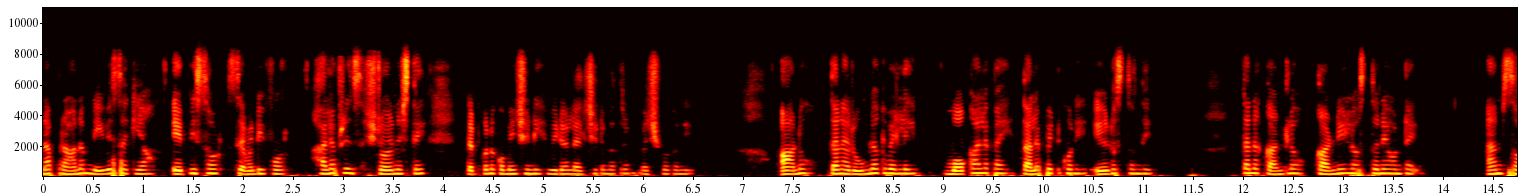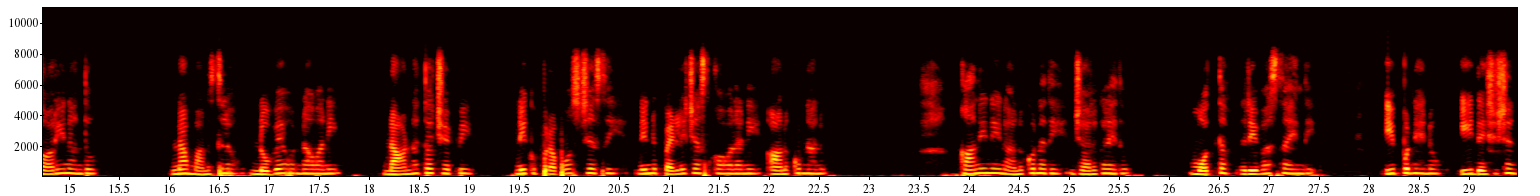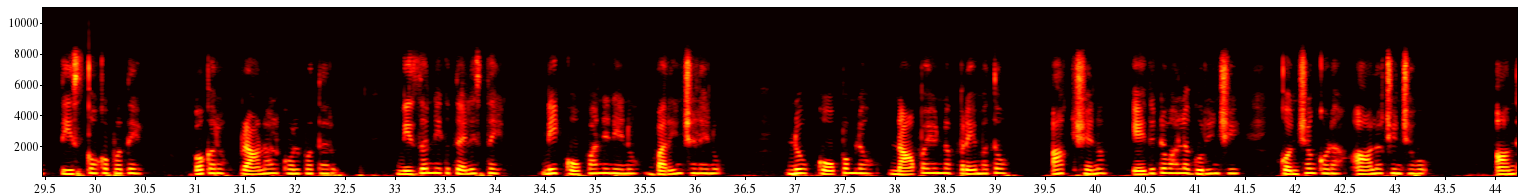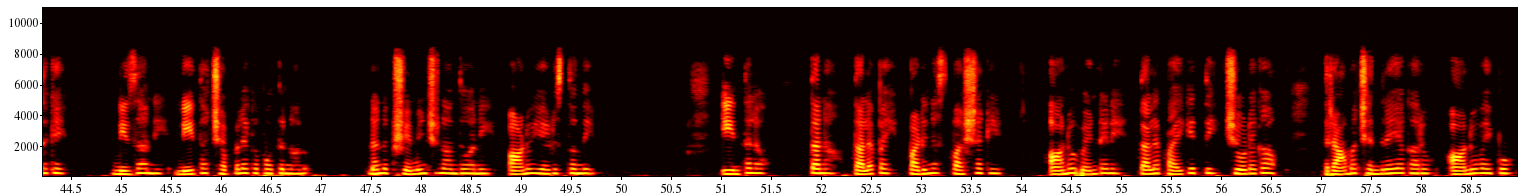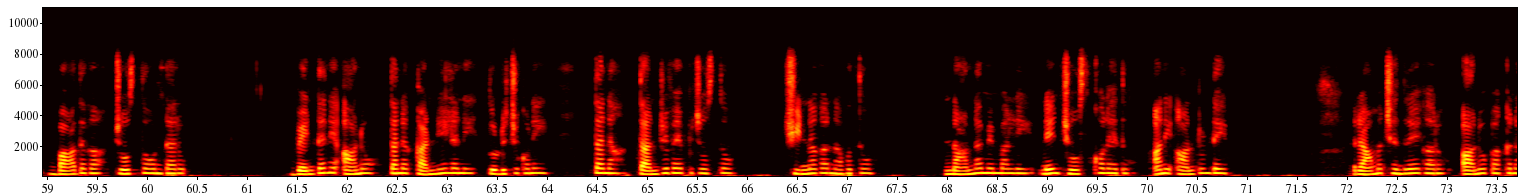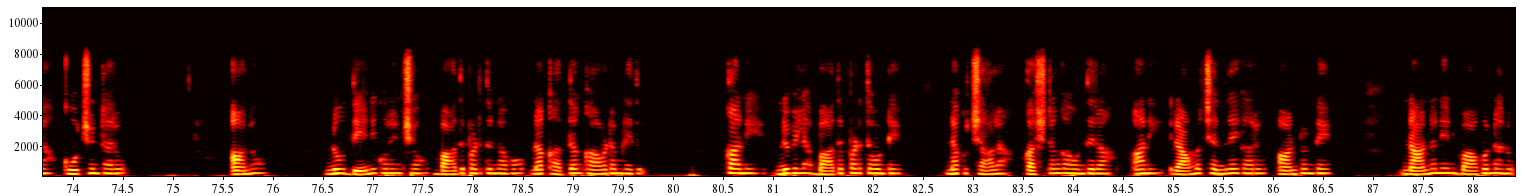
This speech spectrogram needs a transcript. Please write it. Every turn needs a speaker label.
Speaker 1: నా ప్రాణం నీవే సఖ్యా. Episode seventy four hello friends story నచ్చితే తప్పకుండా కామెంట్ చేయండి. వీడియో లైక్ చేయడం మాత్రం మర్చిపోకండి. ఆను తన రూమ్లోకి వెళ్ళి మోకాళ్ళపై తల పెట్టుకొని ఏడుస్తుంది. తన కంట్లో కన్నీళ్ళు వస్తూనే ఉంటాయి. ఐఎమ్ సారీ నందు. నా మనసులో నువ్వే ఉన్నావని నాన్నతో చెప్పి నీకు ప్రపోజ్ చేసి నిన్ను పెళ్ళి చేసుకోవాలని అనుకున్నాను. కానీ నేను అనుకున్నది జరగలేదు. మొత్తం రివర్స్ అయింది. ఇప్పుడు నేను ఈ డెసిషన్ తీసుకోకపోతే ఒకరు ప్రాణాలు కోల్పోతారు. నిజం నీకు తెలిస్తే నీ కోపాన్ని నేను భరించలేను. నువ్వు కోపంలో నాపై ఉన్న ప్రేమతో ఆ క్షణం ఎదుటి వాళ్ళ గురించి కొంచెం కూడా ఆలోచించవు. అందుకే నిజాన్ని నీతో చెప్పలేకపోతున్నాను. నన్ను క్షమించినందు అని ఆను ఏడుస్తుంది. ఇంతలో తన తలపై పడిన స్పర్శకి ఆను వెంటనే తల పైకెత్తి చూడగా రామచంద్రయ్య గారు ఆనువైపు బాధగా చూస్తూ ఉంటారు. వెంటనే ఆను తన కన్నీళ్ళని తుడుచుకొని తన తండ్రి వైపు చూస్తూ చిన్నగా నవ్వుతూ నాన్న మిమ్మల్ని నేను చూసుకోలేదు అని అంటుండే రామచంద్రయ్య గారు ఆను పక్కన కూర్చుంటారు. ఆను నువ్వు దేని గురించో బాధపడుతున్నావో నాకు అర్థం కావడం లేదు. కానీ నువ్వు ఇలా బాధపడుతూ ఉంటే నాకు చాలా కష్టంగా ఉందిరా అని రామచంద్రయ్య గారు అంటుంటే నాన్న నేను బాగున్నాను.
